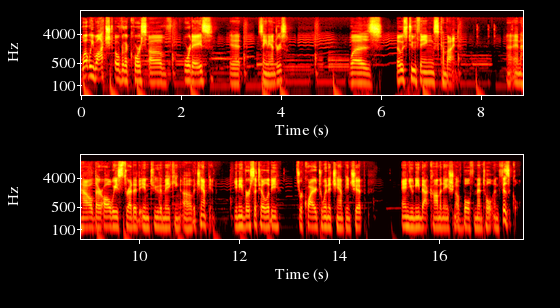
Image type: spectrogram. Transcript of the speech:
what we watched over the course of four days at St. Andrews was those two things combined uh, and how they're always threaded into the making of a champion. You need versatility, it's required to win a championship, and you need that combination of both mental and physical.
